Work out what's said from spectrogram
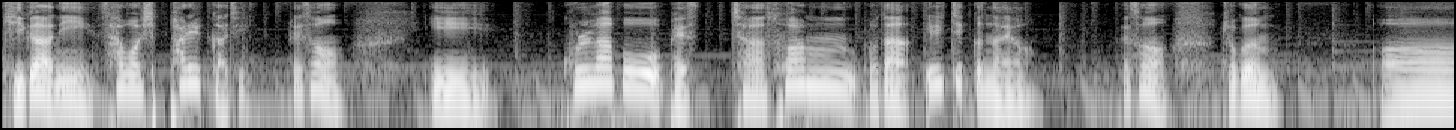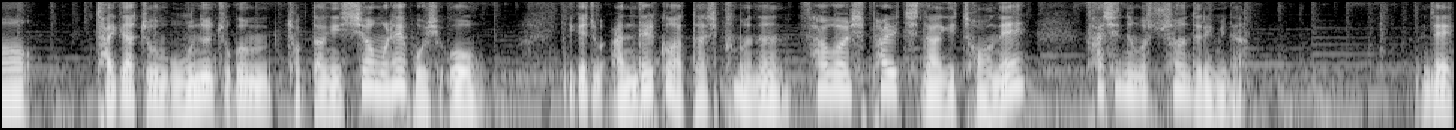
기간이 4월 18일까지 그래서 이 콜라보 베스차 소환보다 일찍 끝나요. 그래서 조금 어 자기가 좀 운을 조금 적당히 시험을 해보시고 이게 좀 안 될 것 같다 싶으면은 4월 18일 지나기 전에 사시는 걸 추천드립니다. 이제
